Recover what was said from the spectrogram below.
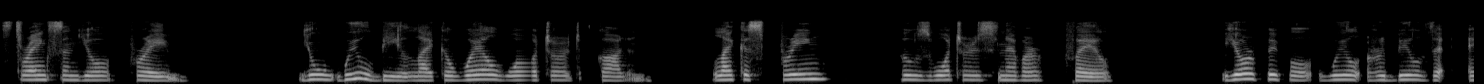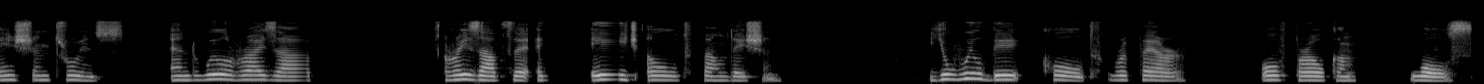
strengthen your frame. You will be like a well-watered garden, like a spring whose waters never fail. Your people will rebuild the ancient ruins and will rise up, raise up the age-old foundation. You will be called repairer of broken walls,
